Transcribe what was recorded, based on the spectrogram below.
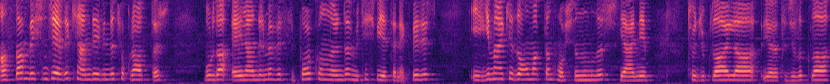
Aslan 5. evde kendi evinde çok rahattır. Burada eğlendirme ve spor konularında müthiş bir yetenek verir. İlgi merkezi olmaktan hoşlanılır. Yani çocuklarla, yaratıcılıkla,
